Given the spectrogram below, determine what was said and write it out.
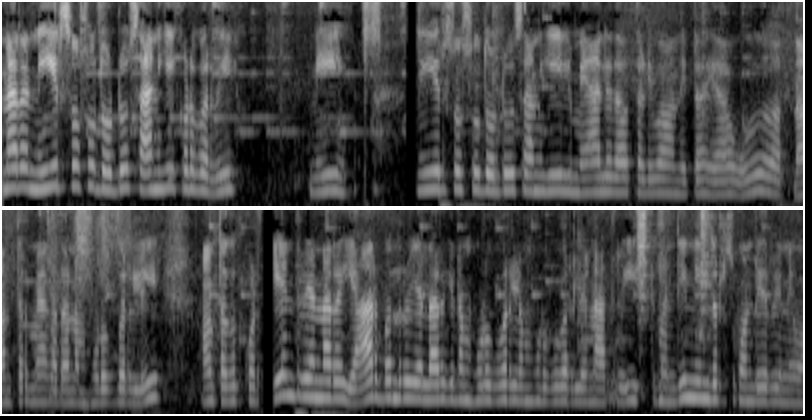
ನಾರ ನೀರು ಸೋಸು ದೊಡ್ಡ ಸಾನಿಗೆ ಕೊಡಬರ್ರಿ. ನೀ ನೀರು ಸೊಸು ದೊಡ್ಡ ಸಾನಿಗೆ ಇಲ್ಲಿ ಮ್ಯಾಲೆ ಇದಾವ ತಡಿವ ಒಂದಿಟ ಯಾವು ಅಂತರ ಮ್ಯಾಗ ಅದಾವ ನಮ್ಮ ಹುಡುಗ ಬರಲಿ, ಅವ್ನು ತೆಗೆದು ಕೊಡ್ತೀನಿ ಏನು ರೀ ಅನ್ನಾರ, ಯಾರು ಬಂದರು ಎಲ್ಲರಿಗೆ ನಮ್ಮ ಹುಡುಗ ಬರಲಿ ನಮ್ಮ ಹುಡುಗ ಬರಲಿ ಅನ್ನತ್ರಿ? ಇಷ್ಟು ಮಂದಿ ನಿಂದಿರ್ಸ್ಕೊಂಡಿರಿ ನೀವು.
